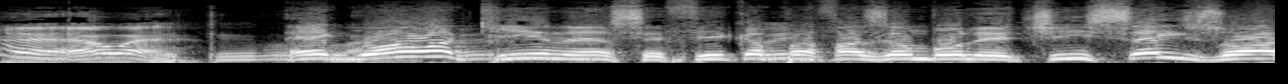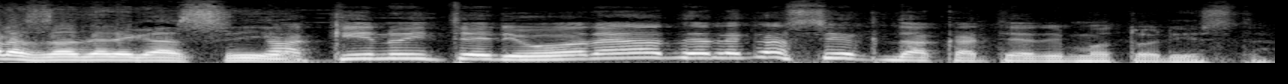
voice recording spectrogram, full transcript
É, ué. É, igual aqui, né? Você fica pra fazer um boletim seis horas na delegacia. Aqui no interior é a delegacia que dá carteira de motorista.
